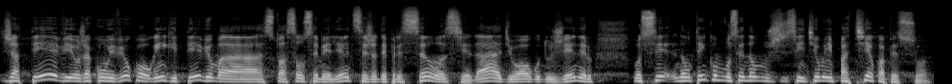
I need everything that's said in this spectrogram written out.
já teve ou já conviveu com alguém que teve uma situação semelhante, seja depressão, ansiedade ou algo do gênero, você não tem como você não sentir uma empatia com a pessoa.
